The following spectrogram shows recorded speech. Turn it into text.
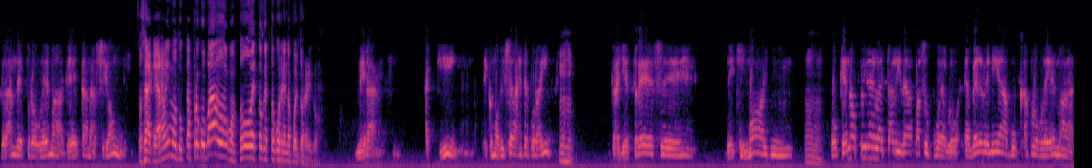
grandes problemas de esta nación. O sea que ahora mismo tú estás preocupado con todo esto que está ocurriendo en Puerto Rico. Mira, aquí, es como dice la gente por ahí, calle 13, de Martin, ¿por qué no piden la estabilidad para su pueblo en vez de venir a buscar problemas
